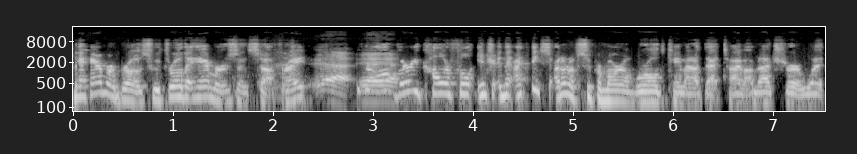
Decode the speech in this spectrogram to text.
the Hammer Bros who throw the hammers and stuff, right? Yeah, They're yeah, all yeah. very colorful. Inter- and I think I don't know if Super Mario World came out at that time. I'm not sure what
